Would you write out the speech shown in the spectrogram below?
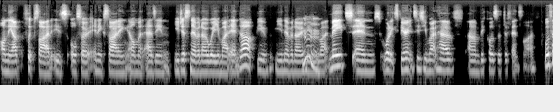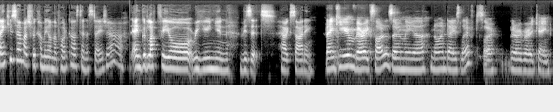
on the other flip side is also an exciting element as in you just never know where you might end up. You you never know who mm. you hmm. might meet and what experiences you might have um, because of Defence Live. Well, thank you so much for coming on the podcast, Anastasia, and good luck for your reunion visit. How exciting! Thank you. I'm very excited. There's only uh, nine days left, so very, very keen.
